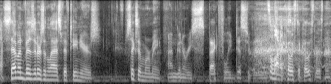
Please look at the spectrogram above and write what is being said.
Seven visitors in the last 15 years. Six of them were me. I'm going to respectfully disagree. It's a lot of coast to coast listening.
